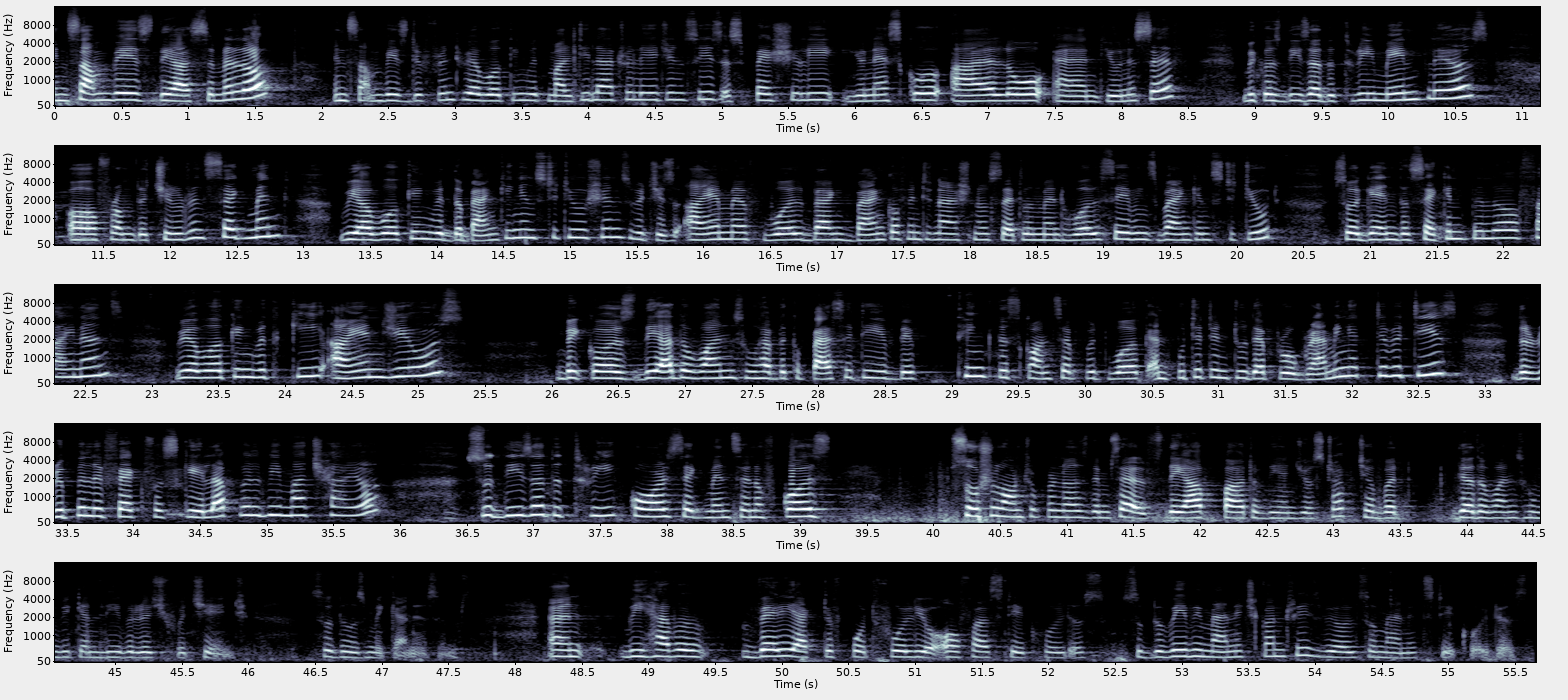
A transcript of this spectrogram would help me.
in some ways they are similar, in some ways different. We are working with multilateral agencies, especially UNESCO, ILO, and UNICEF, because these are the three main players. Uh, from the children's segment, we are working with the banking institutions, which is IMF, World Bank, Bank of International Settlement, World Savings Bank Institute. So again, the second pillar of finance. We are working with key INGOs because they are the ones who have the capacity if they think this concept would work and put it into their programming activities, the ripple effect for scale up will be much higher. So these are the three core segments and of course social entrepreneurs themselves, they are part of the NGO structure but they are the ones whom we can leverage for change. So those mechanisms. And we have a very active portfolio of our stakeholders. So the way we manage countries, we also manage stakeholders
